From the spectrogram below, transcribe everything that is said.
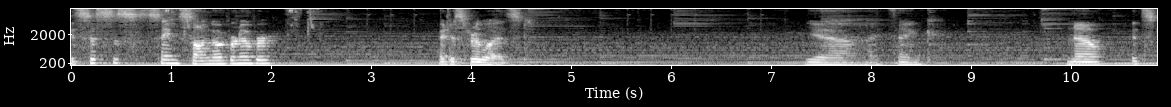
Is this the same song over and over? I just realized. Yeah, I think. No, it's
